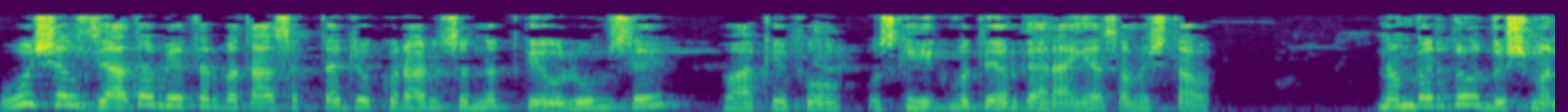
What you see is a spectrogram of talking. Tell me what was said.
وہ شخص زیادہ بہتر بتا سکتا ہے جو قرآن سنت کے علوم سے واقف ہو، اس کی حکمتیں اور گہرائیاں سمجھتا ہو۔ نمبر دو، دشمن۔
